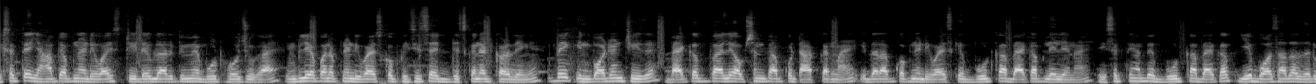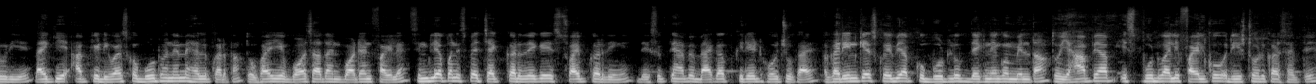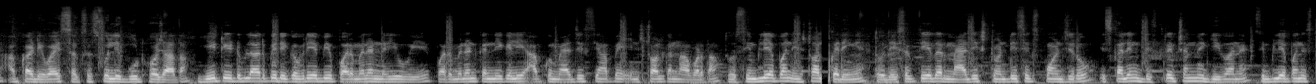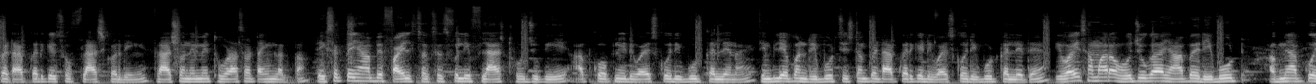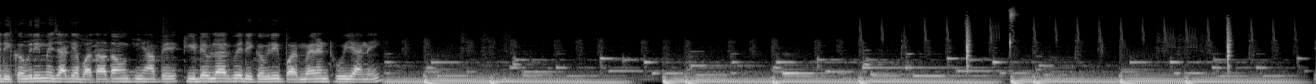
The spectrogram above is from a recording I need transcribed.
देख सकते हैं, यहाँ पे अपना डिवाइस टी में बूट हो चुका है। सिंपली अपन अपने डिवाइस को पीसी से डिस्कनेक्ट कर देंगे। अब एक इंपॉर्टेंट चीज़ है बैकअप वाले ऑप्शन पे आपको टैप करना है। इधर आपको अपने डिवाइस के बूट का बैकअप ले लेना है। देख सकते हैं, यहाँ पे बूट का बैकअप ये बहुत ज़्यादा ज़रूरी है। लाइक ये आपके डिवाइस को बूट होने में हेल्प करता। तो भाई, ये बहुत ज़्यादा इंपॉर्टेंट फ़ाइल है। सिंपली अपन इस पे चेक कर देंगे स्वाइप कर देंगे। देख सकते हैं, यहाँ पे बैकअप क्रिएट हो चुका है। अगर इनकेस कोई भी आपको बूट लूप देखने को मिलता तो यहाँ पे आप इस बूट वाली फ़ाइल को रिस्टोर कर सकते हैं। आपका डिवाइस सक्सेसफुली बूट हो जाता। ये टी रिकवरी अभी परमानेंट नहीं हुई है। परमानेंट करने के लिए आपको मैजिक्स यहाँ पे इंस्टॉल करना पड़ता। तो सिंपली अपन इंस्टॉल करेंगे। तो देख सकते हैं इधर मैजिक्स 26.0 इसका लिंक डिस्क्रिप्शन में गिवन है। सिंपली अपन इस पर टाइप करके इसको फ्लैश कर देंगे। फ्लैश होने में थोड़ा सा टाइम लगता। देख सकते हैं यहाँ पे फ़ाइल सक्सेसफुली फ्लैश हो चुकी है। आपको अपने डिवाइस को रिबूट कर लेना है। सिंपली अपन रिबूट सिस्टम पे टाइप करके डिवाइस को रिबूट कर लेते हैं। डिवाइस हमारा हो चुका है यहाँ पे रिबूट अब मैं आपको रिकवरी में जाके बताता हूँ कि यहाँ पे टी डब्ल्यू पे रिकवरी परमानेंट हुई या नहीं।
